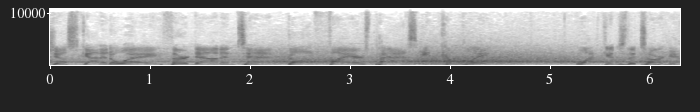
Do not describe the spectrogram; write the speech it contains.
Just got it away. Third down and 10. Goff fires pass. Incomplete. Watkins the target.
